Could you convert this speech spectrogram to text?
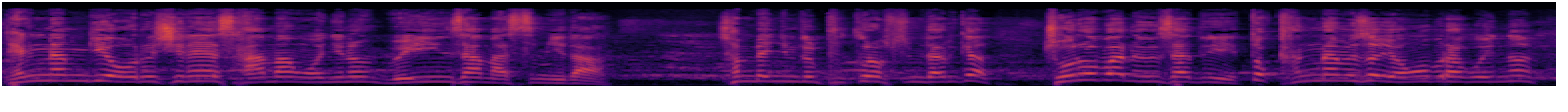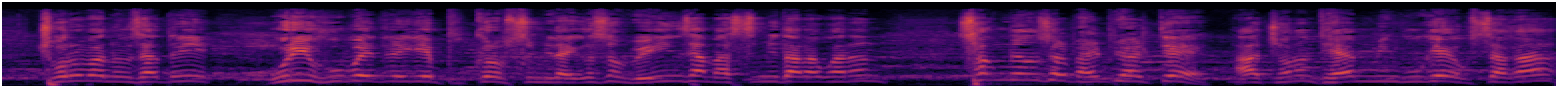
백남기 어르신의 사망 원인은 외인사 맞습니다. 선배님들 부끄럽습니다. 그러니까 졸업한 의사들이 또 강남에서 영업을 하고 있는 졸업한 의사들이 우리 후배들에게 부끄럽습니다. 이것은 외인사 맞습니다라고 하는 성명서를 발표할 때 아 저는 대한민국의 역사가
